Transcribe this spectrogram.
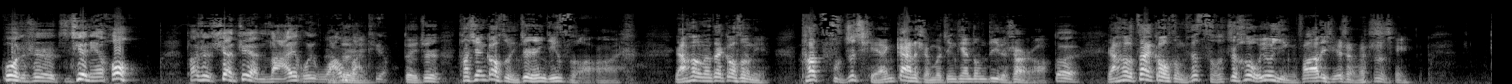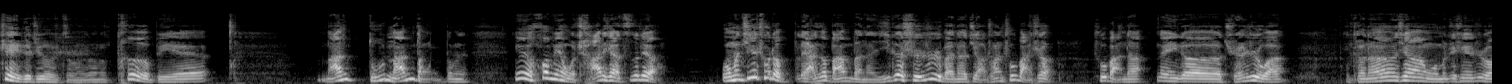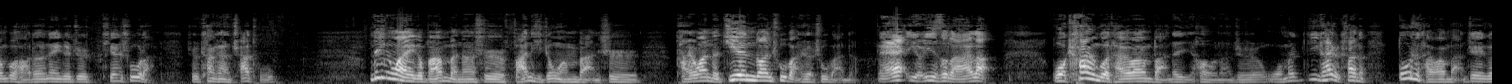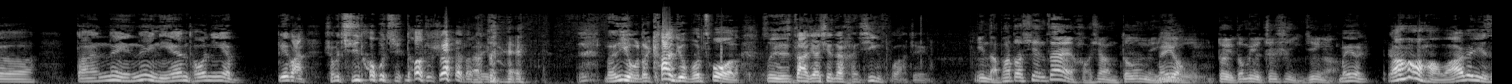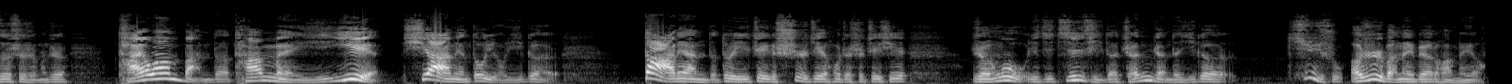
或者是几千年后，他是像这样来回往返跳。对，就是他先告诉你这人已经死了啊，然后呢再告诉你他死之前干了什么惊天动地的事儿啊，对，然后再告诉你他死了之后又引发了一些什么事情。这个就是怎么说呢？特别难读难懂的东西。因为后面我查了一下资料，我们接触的两个版本呢，一个是日本的角川出版社出版的那个全日文，可能像我们这些日文不好的那个就是天书了，就是看看插图。另外一个版本呢是繁体中文版，是台湾的尖端出版社出版的。哎，有意思来了。我看过台湾版的以后呢，就是我们一开始看的都是台湾版。这个当然那那年头你也别管什么渠道不渠道的事儿了，这个能有的看就不错了。所以大家现在很幸福啊，这个你哪怕到现在好像都没有，没有对都没有正式引进啊。没有。然后好玩的意思是什么？就是台湾版的，它每一页下面都有一个大量的对于这个事件或者是这些人物以及机体的整整的一个叙述，而日本那边的话没有。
